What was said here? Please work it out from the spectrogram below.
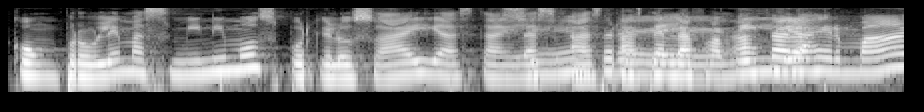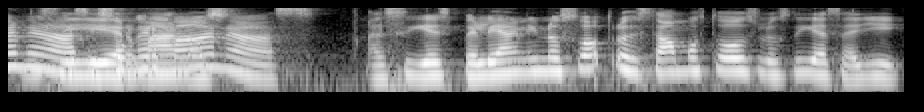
con problemas mínimos, porque los hay hasta en, las, hasta, en la familia. Hasta las hermanas, sí, son hermanas. Así es, pelean. Y nosotros estábamos todos los días allí.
